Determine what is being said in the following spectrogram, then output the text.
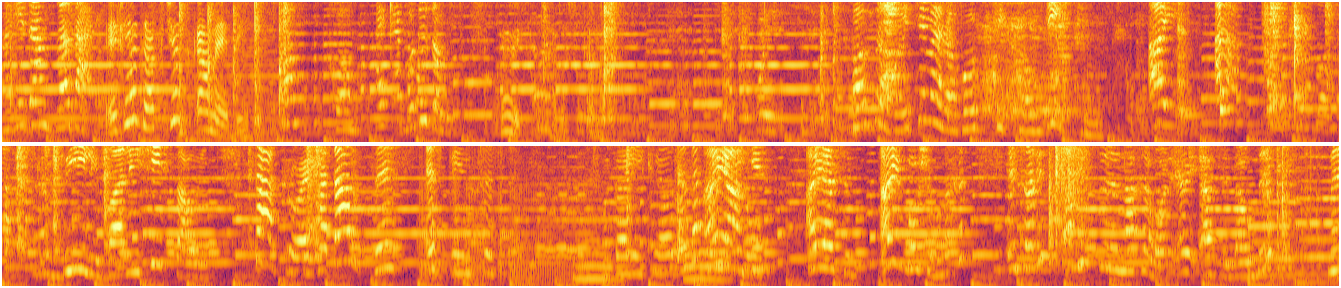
მაგიდან მზად არის. ეხლა დაგვრჩა სკამები. ხო მოდი დავიწყო დავიწყოთ აბა სკამებს. ой ესეც ბავშვებო, იცი მე როგორ ვფიქრობდი? აი, აქ წექნებოდა რბილი ბალიშისავით. და აქ რო ეხატავს ეს ეს პრინცესები. მაგარი იქნებოდა და აი აგი აი ასე აი ბავშვები ნახეთ. ეს არის ამის ნახევარი. აი ასე დავდებ მე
